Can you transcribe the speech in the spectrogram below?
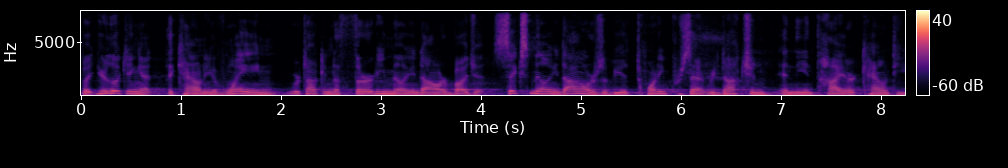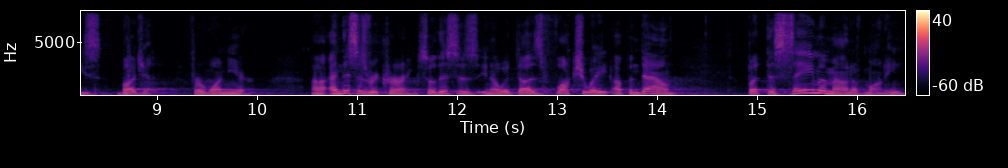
But you're looking at the county of Wayne, we're talking a $30 million budget. $6 million would be a 20% reduction in the entire county's budget for one year. Uh, And this is recurring. So this is, you know, it does fluctuate up and down, but the same amount of money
